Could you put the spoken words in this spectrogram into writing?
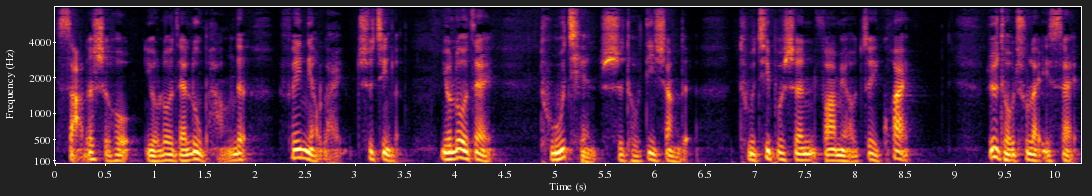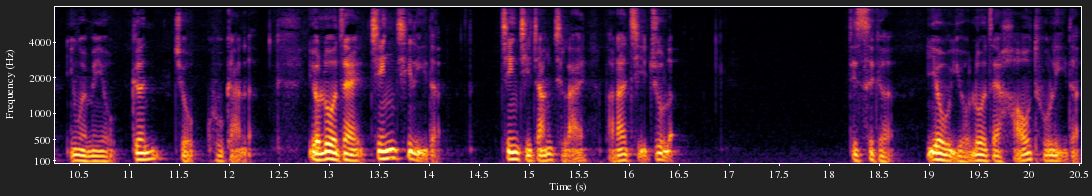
撒的时候有落在路旁的。飞鸟来吃尽了，有落在土浅石头地上的，土气不深，发苗最快。日头出来一晒，因为没有根就枯干了。有落在荆棘里的，荆棘长起来把它挤住了。第四个，又有落在好土里的，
